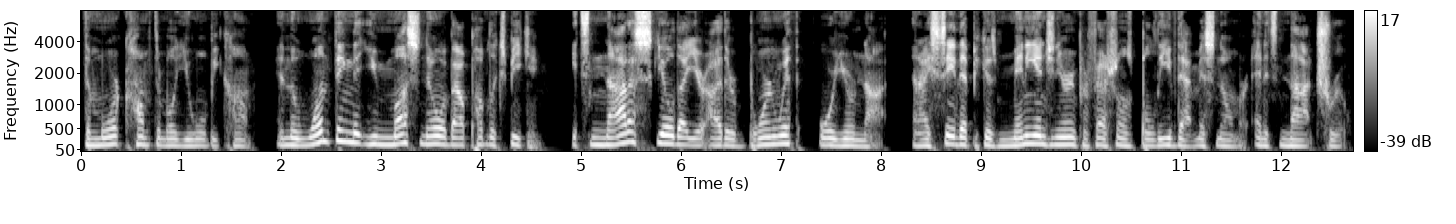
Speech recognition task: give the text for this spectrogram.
the more comfortable you will become. And the one thing that you must know about public speaking, it's not a skill that you're either born with or you're not. And I say that because many engineering professionals believe that misnomer, and it's not true.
